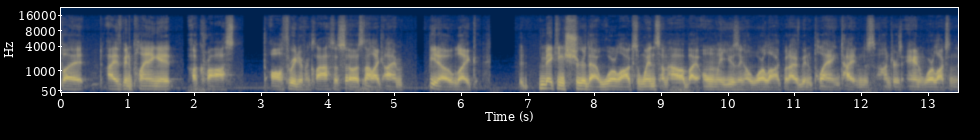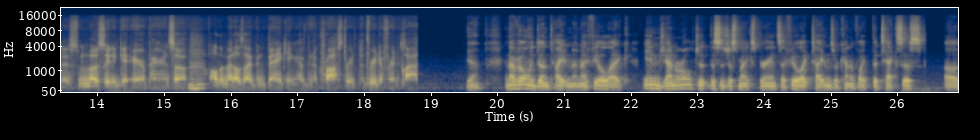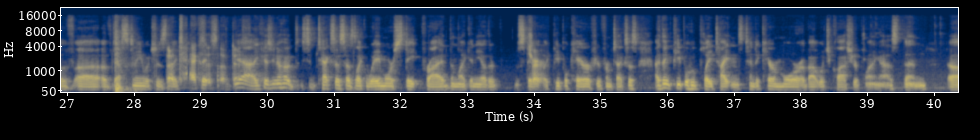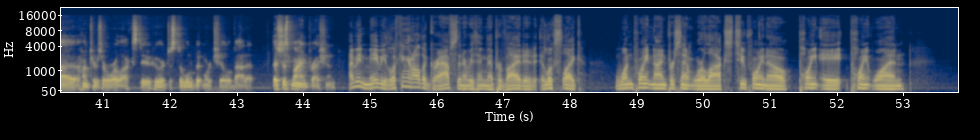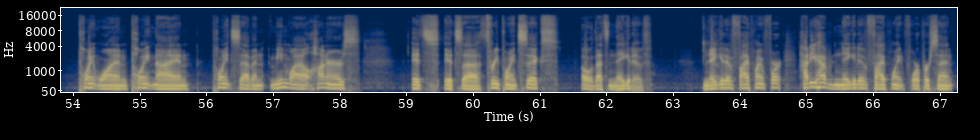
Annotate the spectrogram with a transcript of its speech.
but I've been playing it across all three different classes, so it's not like I'm, you know, like making sure that warlocks win somehow by only using a warlock. But I've been playing titans, hunters, and warlocks in this mostly to get heir apparent. So Mm-hmm. all the medals I've been banking have been across three three different classes. Yeah, and I've only done Titan, and I feel like in general, ju- this is just my experience. I feel like Titans are kind of like the Texas of uh, of Destiny, which is The like Texas of Destiny. Yeah, because you know how Texas has like way more state pride than like any other state. Sure. Like people care if you're from Texas. I think people who play Titans tend to care more about which class you're playing as than uh, hunters or warlocks do, who are just a little bit more chill about it. That's just my impression. I mean, maybe looking at all the graphs and everything they provided, it looks like 1.9% warlocks, 2.0, 0.8, 0.1, 0.1, 0.9, 0.7. Meanwhile, hunters, it's it's uh 3.6. Oh, that's negative. Negative 5.4. How do you have negative 5.4%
